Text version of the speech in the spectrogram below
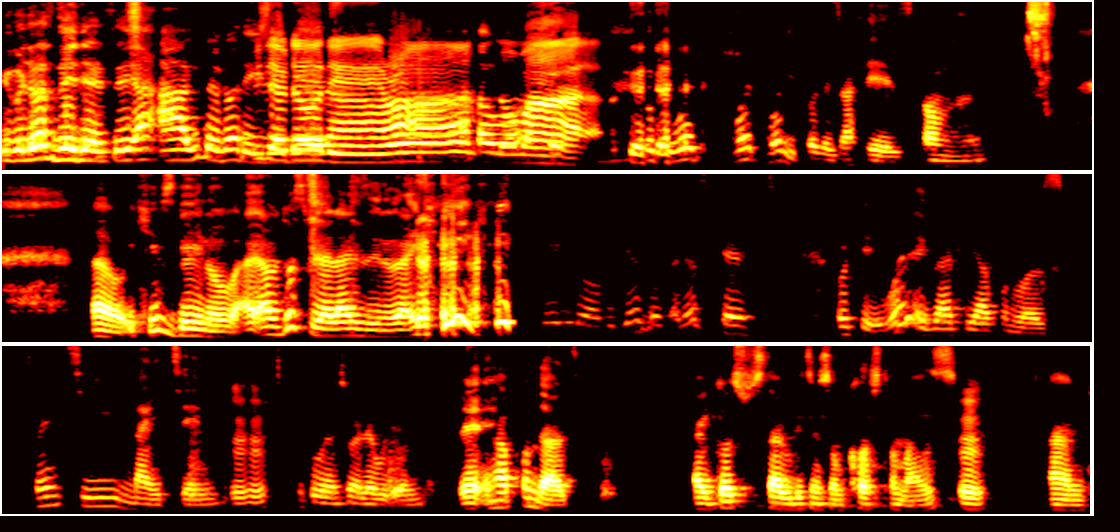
you could just stay there and say, ah, ah you have done the You said no, the wrong, no no okay, what, what, what it was exactly is, um, oh, it keeps going over. I, I'm just realizing, you know, like, it keeps going up. It kept just, I just kept, okay, what exactly happened was 2019, Mm-hmm. I think we went to a level then. Then it happened that I got to start relating some customers, Mm. and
